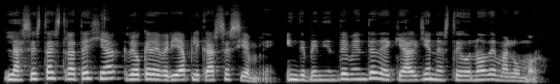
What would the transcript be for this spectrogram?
La sexta estrategia creo que debería aplicarse siempre, independientemente de que alguien esté o no de mal humor.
